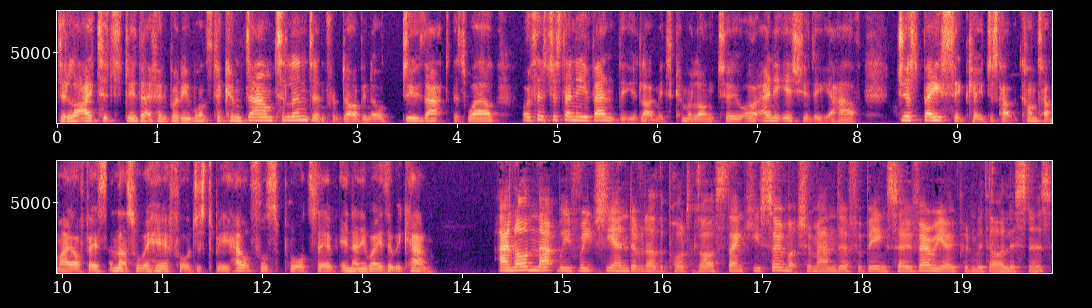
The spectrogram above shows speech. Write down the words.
delighted to do that. If anybody wants to come down to London from Derby North, do that as well. Or if there's just any event that you'd like me to come along to, or any issue that you have, just basically just contact my office, and that's what we're here for, just to be helpful, supportive in any way that we can. And on that, we've reached the end of another podcast. Thank you so much, Amanda, for being so very open with our listeners.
